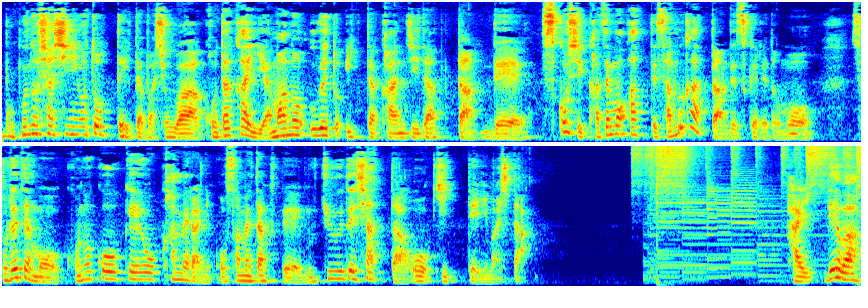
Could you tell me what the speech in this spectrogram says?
僕の写真を撮っていた場所は小高い山の上といった感じだったんで、少し風もあって寒かったんですけれども、それでもこの光景をカメラに収めたくて夢中でシャッターを切っていました。はい。では、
